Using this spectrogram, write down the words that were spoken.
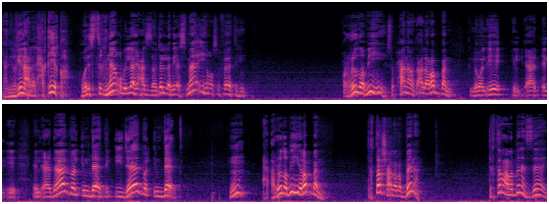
يعني الغنى على الحقيقة هو الاستغناء بالله عز وجل بأسمائه وصفاته. والرضا به سبحانه وتعالى ربا اللي هو الإيه؟ الإعداد والإمداد الإيجاد والإمداد. الرضا به ربا. تختارش على ربنا. تختار على ربنا إزاي؟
